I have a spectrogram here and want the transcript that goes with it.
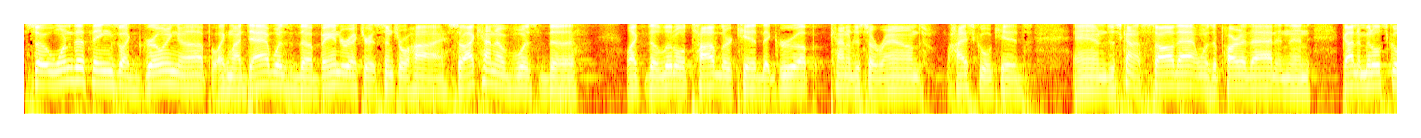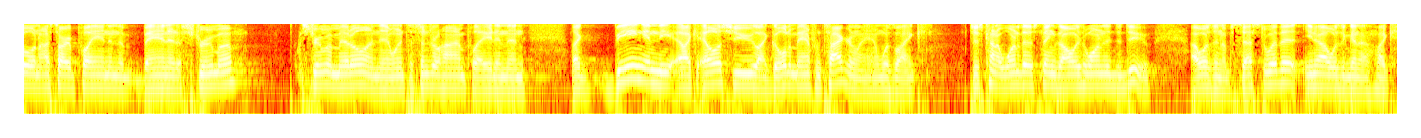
so one of the things like growing up, like my dad was the band director at Central High, so I kind of was the like the little toddler kid that grew up kind of just around high school kids and just kind of saw that and was a part of that and then got into middle school and I started playing in the band at Estruma, Estruma Middle and then went to Central High and played and then like being in the like LSU like Golden Band from Tigerland was like just kind of one of those things I always wanted to do. I wasn't obsessed with it, you know. I wasn't gonna like,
